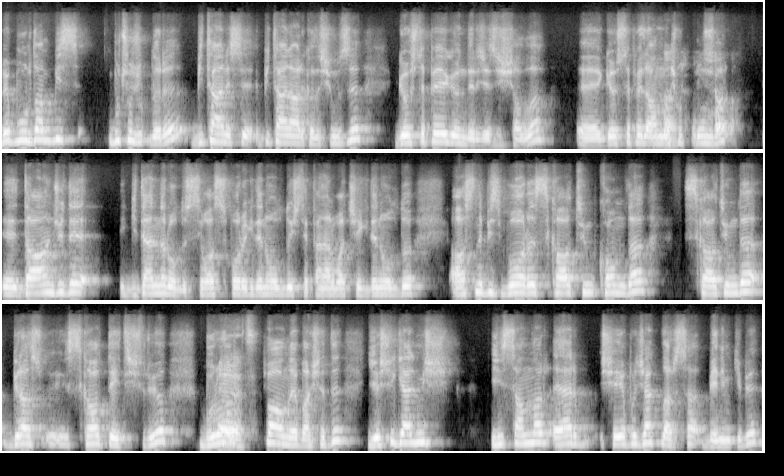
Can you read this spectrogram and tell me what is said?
ve buradan biz bu çocukları bir tanesi bir tane arkadaşımızı Göztepe'ye göndereceğiz inşallah. E, Göztepe'yle anlaşma durum var. E, daha önce de gidenler oldu. Sivas Spor'a giden oldu. işte Fenerbahçe'ye giden oldu. Aslında biz bu ara Scoutum.com'da Scoutum'da biraz e, scout da yetiştiriyor. Buralar evet. almaya başladı. Yaşı gelmiş insanlar eğer şey yapacaklarsa benim gibi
